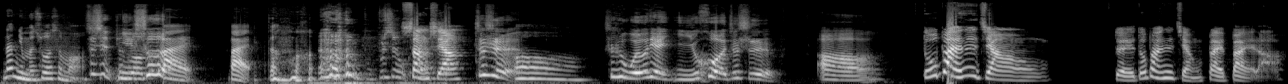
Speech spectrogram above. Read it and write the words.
那你们说什么？就是你说的拜拜，怎么？不是上香，就是哦，就是我有点疑惑，就是啊、多半是讲，对，多半是讲拜拜啦。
